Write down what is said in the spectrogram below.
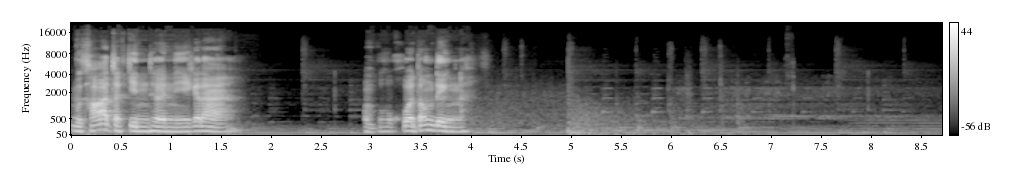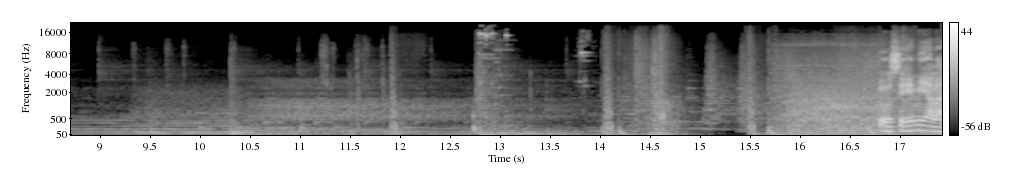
หรือเขาอาจจะกินเทินนี้ก็ได้ ผมควรต้องดึงนะ ดูซิมีอะไร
